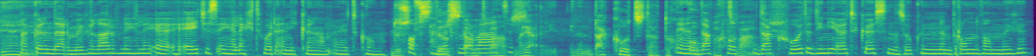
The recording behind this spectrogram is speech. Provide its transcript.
Ja, ja. dan kunnen daar muggenlarven in gele- eh, eitjes in gelegd worden en die kunnen dan uitkomen. Dus of emmers met water. Maar ja, in een dakgoot staat toch In een ook dakgoot, wat water? dakgoten die niet uitgekuist zijn, dat is ook een, een bron van muggen.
